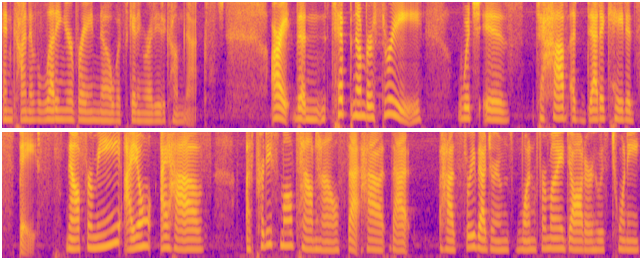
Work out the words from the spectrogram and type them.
and kind of letting your brain know what's getting ready to come next. All right, then tip number 3 which is to have a dedicated space. Now for me, I don't I have a pretty small townhouse that had that has three bedrooms, one for my daughter who is 20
